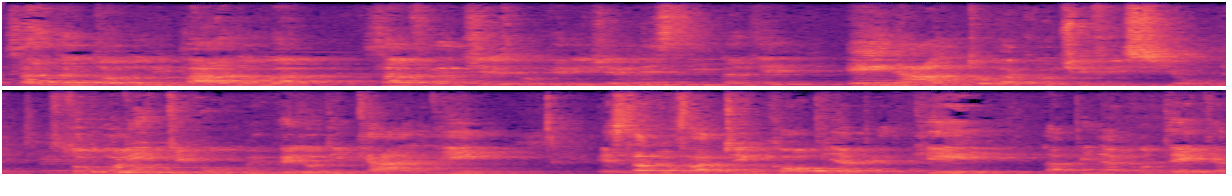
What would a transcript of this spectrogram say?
Sant'Antonio di Padova, San Francesco che riceve le stimate e in alto la crocifissione. Questo politico come quello di Cagli è stato fatto in copia perché la Pinacoteca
